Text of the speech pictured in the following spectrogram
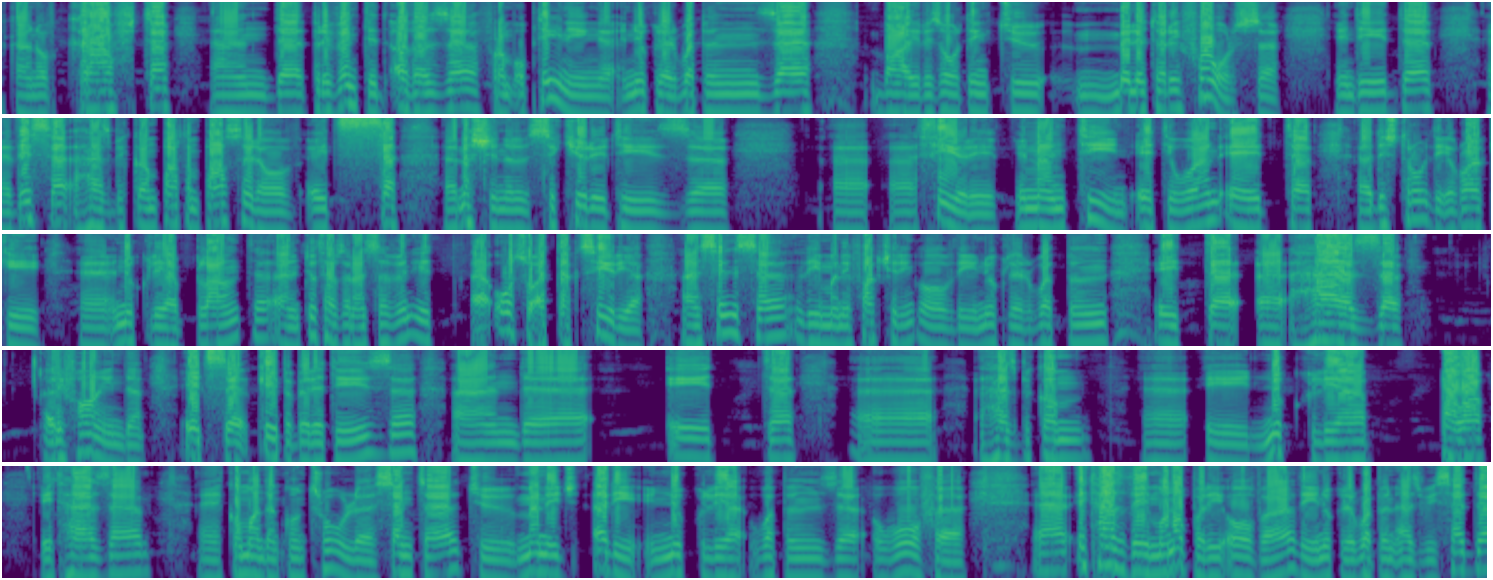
kind of craft and uh, prevented others uh, from obtaining uh, nuclear weapons by resorting to military force. indeed, this has become part and parcel of its national securities uh, uh, theory. In 1981, it uh, destroyed the Iraqi nuclear plant, and in 2007, it uh, Uh, also attacked Syria. And since uh, the manufacturing of the nuclear weapon, it uh, uh has uh, refined its capabilities and it has become a nuclear power. It has a, a command and control uh, center to manage any nuclear weapons uh, warfare. Uh, it has the monopoly over the nuclear weapon, as we said,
